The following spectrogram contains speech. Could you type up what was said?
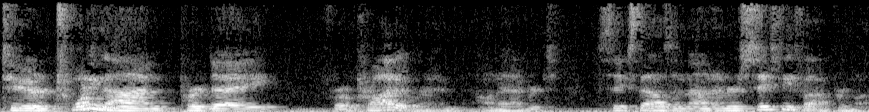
Two hundred twenty-nine per day for a private room on average. Six thousand nine hundred sixty-five per month.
